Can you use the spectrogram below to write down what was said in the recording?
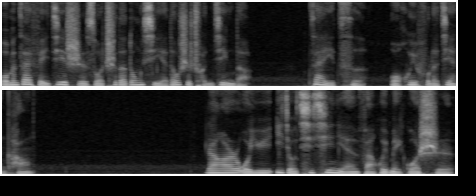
我们在斐济时所吃的东西也都是纯净的。再一次，我恢复了健康。然而，我于一九七七年返回美国时，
